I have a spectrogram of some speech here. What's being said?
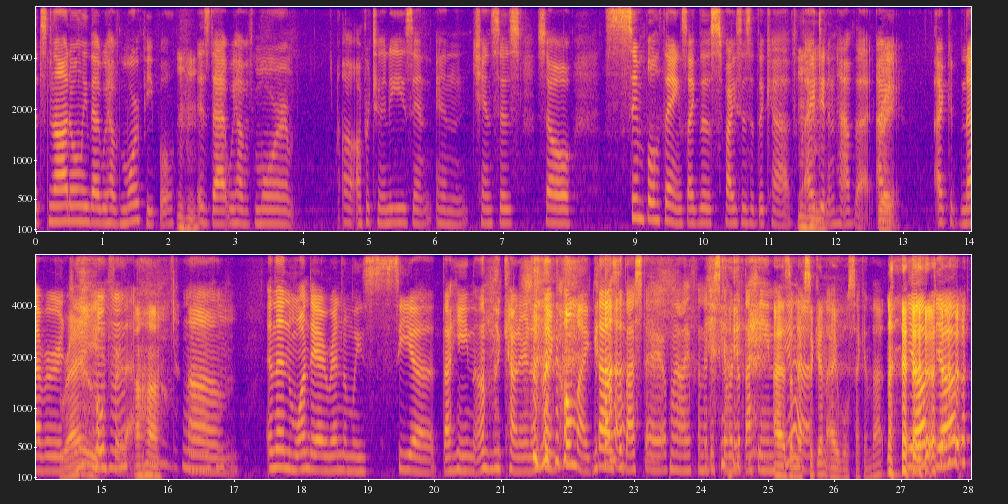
it's not only that we have more people, Mhm. is that we have more uh, opportunities and, and chances. So simple things like the spices at the caf, I Mhm. didn't have that. Right. I I could never Right. hope for that. Uh huh. Um, and then one day I randomly see a tajin on the counter, and I'm like, oh my god, That was the best day of my life when I discovered the tajin. As a Mexican, I will second that. Yup, yup.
